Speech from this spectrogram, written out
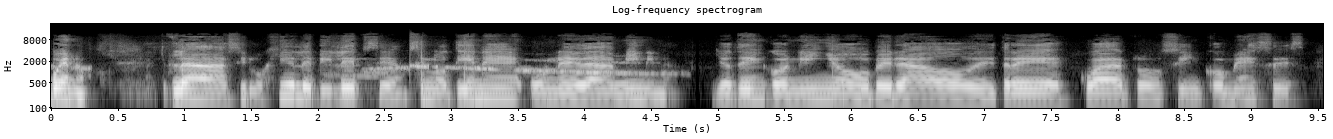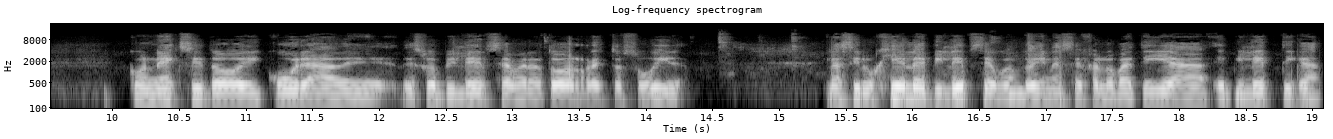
Bueno, la cirugía de la epilepsia no tiene una edad mínima. Yo tengo niños operados de 3, 4, 5 meses con éxito y cura de, de, su epilepsia para todo el resto de su vida. La cirugía de la epilepsia, cuando hay una encefalopatía epiléptica,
